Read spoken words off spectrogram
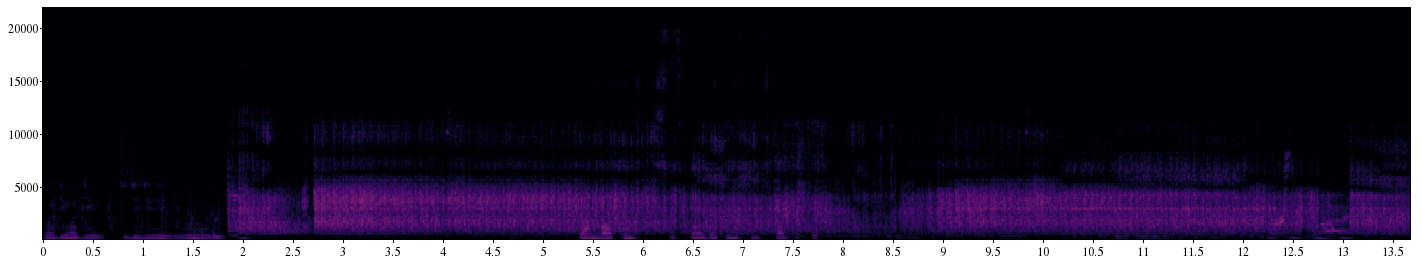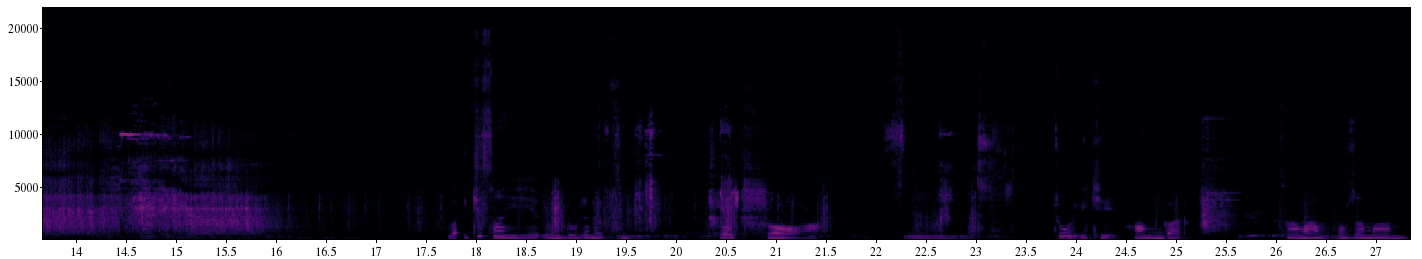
Hadi hadi. Di, di, di. Ben varken siz kaybetmişsiniz kardeşlerim. First blood. Double kill. La iki saniyeyi öldürdüm hepsini. Headshot. Tur 2 hangar. Tamam o zaman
